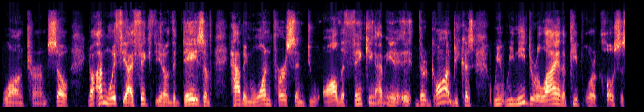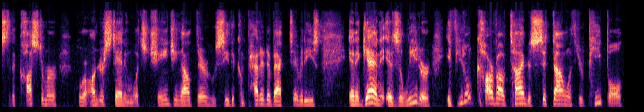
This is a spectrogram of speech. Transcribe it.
long term. So, you know, I'm with you. I think, you know, the days of having one person do all the thinking, I mean, it, they're gone because we, we need to rely on the people who are closest to the customer, who are understanding what's changing out there, who see the competitive activities. And again, as a leader, if you don't carve out time to sit down with your people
